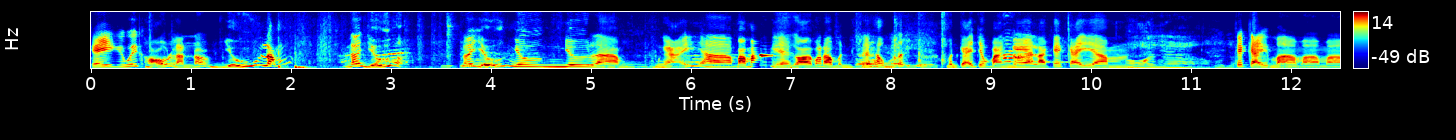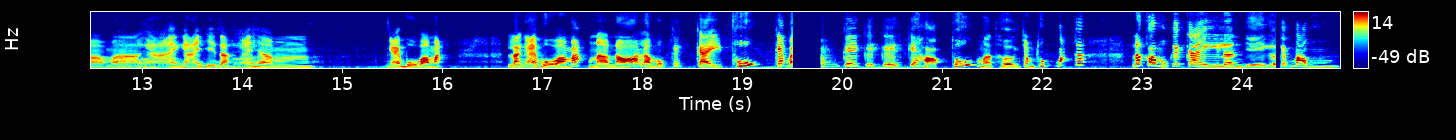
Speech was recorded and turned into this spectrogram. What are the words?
Cây cây quyết hổ là nó dữ lắm. Nó dữ nó dữ như như là ngải à, ba mắt vậy rồi bắt đầu mình sẽ phân tích mình kể cho các bạn nghe là cái cây um, cái cây mà mà mà mà ngải ngải gì ta? ngải um, ngải bùa ba mắt. Là ngải bùa ba mắt là nó là một cái cây thuốc. Các bạn trong cái cái cái cái hộp thuốc mà thường trong thuốc bắc á nó có một cái cây lên vậy rồi cái bông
